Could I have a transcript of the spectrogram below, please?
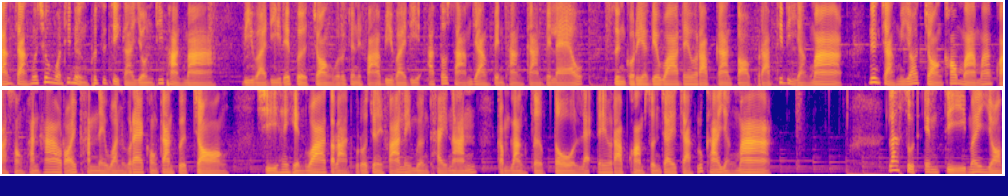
หลังจากเมื่อช่วงวันที่ 1 พฤศจิกายนที่ผ่านมา BYD ได้เปิดจองรถยนต์ไฟฟ้า BYD Atto 3 อย่างเป็นทางการไปแล้ว ซึ่งก็เรียกได้ว่าได้รับการตอบรับที่ดีอย่างมาก เนื่องจากมียอดจองเข้ามามากกว่า 2,500 คันในวันแรกของการเปิดจอง ชี้ให้เห็นว่าตลาดรถยนต์ไฟฟ้าในเมืองไทยนั้นกำลังเติบโตและได้รับความสนใจจากลูกค้าอย่างมาก ล่าสุด MG ไม่ยอม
